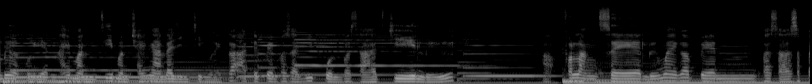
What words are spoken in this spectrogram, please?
เลือกเรียนให้มันที่มันใช้งานได้จริง ๆ เลย ก็อาจจะเป็นภาษาญี่ปุ่น ภาษาจีนหรือฝรั่งเศสหรือไม่ก็เป็นภาษาสเป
